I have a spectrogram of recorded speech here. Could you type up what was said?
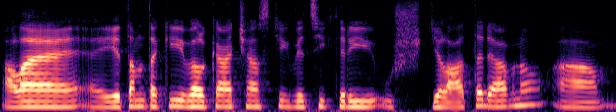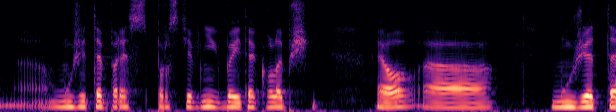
ale je tam taky velká část těch věcí, které už děláte dávno a můžete prostě v nich být jako lepší. Jo? Můžete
